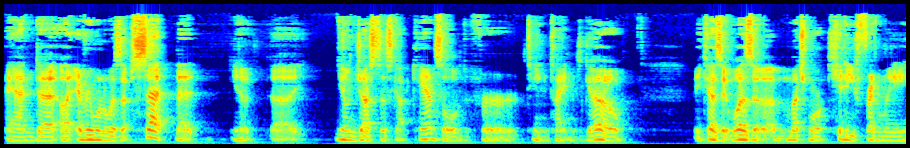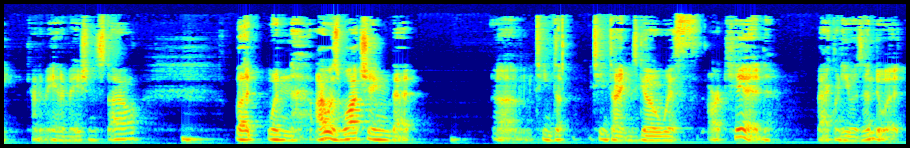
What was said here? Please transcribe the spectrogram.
and uh, everyone was upset that you know uh, Young Justice got canceled for Teen Titans Go because it was a much more kiddie friendly kind of animation style. But when I was watching that um, Teen, Teen Titans Go with our kid back when he was into it,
